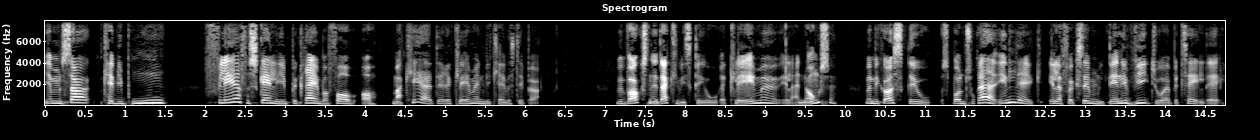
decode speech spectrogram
jamen så kan vi bruge flere forskellige begreber for at markere, at det reklame, end vi kan, hvis det er børn. Ved voksne, der kan vi skrive reklame eller annonce, men vi kan også skrive sponsoreret indlæg, eller for eksempel, denne video er betalt af,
